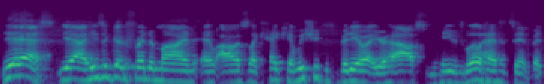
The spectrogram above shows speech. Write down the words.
Yes, yeah, he's a good friend of mine, and I was like, "Hey, can we shoot this video at your house?" And he was a little hesitant, but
